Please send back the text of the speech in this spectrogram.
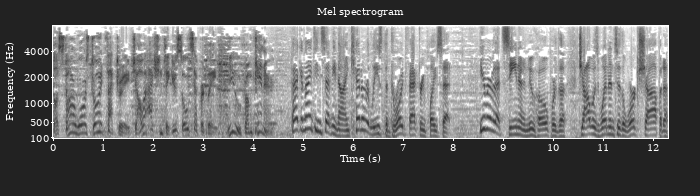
The Star Wars Droid Factory. Jawa action figures sold separately. New from Kenner. Back in 1979, Kenner released the Droid Factory playset. You remember that scene in A New Hope where the Jawas went into the workshop and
